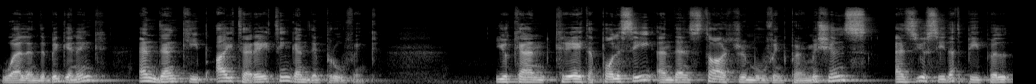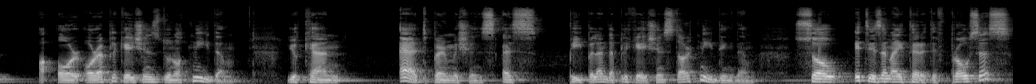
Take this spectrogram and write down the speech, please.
well in the beginning, and then keep iterating and improving. You can create a policy and then start removing permissions as you see that people or, or applications do not need them. You can add permissions as people and applications start needing them. So it is an iterative process.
